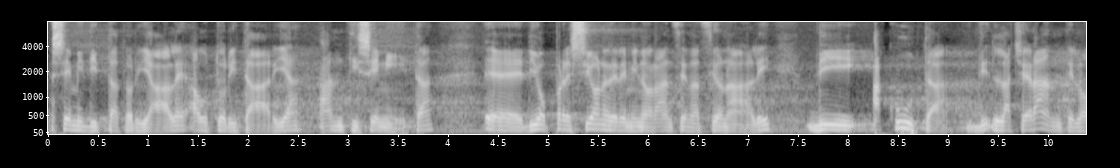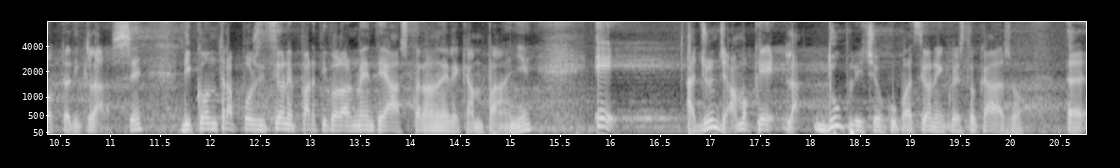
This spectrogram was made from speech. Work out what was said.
semidittatoriale, autoritaria, antisemita, eh, di oppressione delle minoranze nazionali, di acuta, di lacerante lotta di classe, di contrapposizione particolarmente aspra nelle campagne e aggiungiamo che la duplice occupazione in questo caso eh,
